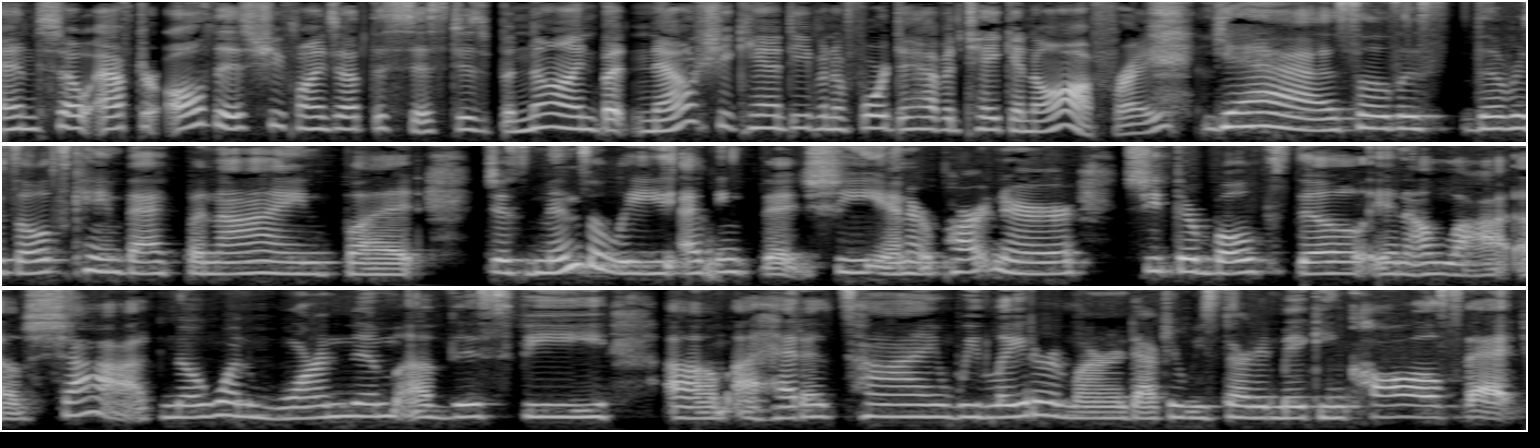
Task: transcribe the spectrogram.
And so after all this, she finds out the cyst is benign, but now she can't even afford to have it taken off, right? Yeah. So the the results came back benign, but just mentally, I think that she and her partner, she they're both still in a lot of shock. No one warned them of this fee um, ahead of time. We later learned after we started making calls that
